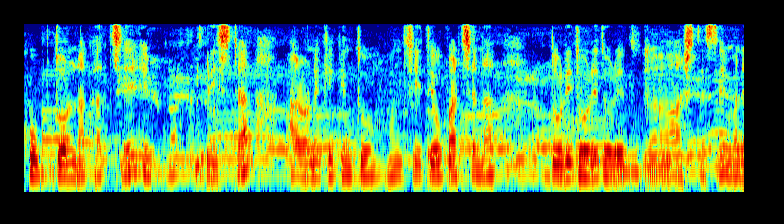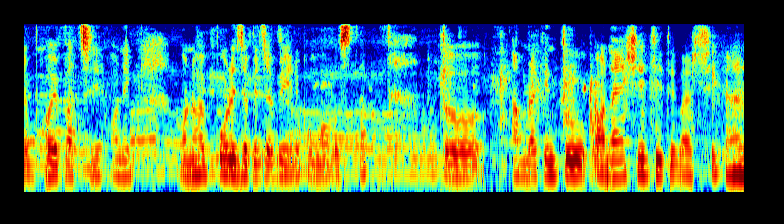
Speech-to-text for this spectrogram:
খুব দোলনা খাচ্ছে এই ব্রিজটা। আর অনেকে কিন্তু যেতেও পারছে না। দড়ি ধরে ধরে আসতেছে মানে ভয় পাচ্ছে। অনেক মনে হয় পড়ে যাবে যাবে এরকম অবস্থা। তো আমরা কিন্তু অনায়াসে যেতে পারছি কারণ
